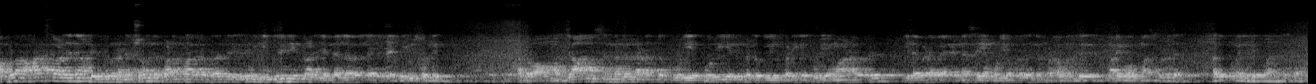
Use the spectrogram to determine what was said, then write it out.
அப்போலாம் ஆர்ட்ஸ் காலேஜ் தான் அப்படி இருக்கும்னு நினச்சோம். இந்த படம் பார்க்குறப்ப தெரியுது இன்ஜினியரிங் காலேஜ் எந்த லெவலில் இருக்குது அப்படின்னு சொல்லி. அப்புறம் ஜாதி சங்கங்கள் நடத்தக்கூடிய பொறியியல் கல்லூரியில் படிக்கக்கூடிய மாணவர்கள் இதை விட வேறு என்ன செய்ய முடியுங்கிறது இந்த படம் வந்து மறைமுகமாக சொல்லுது. அதுக்கும் என்னுடைய வாழ்த்துக்கள்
